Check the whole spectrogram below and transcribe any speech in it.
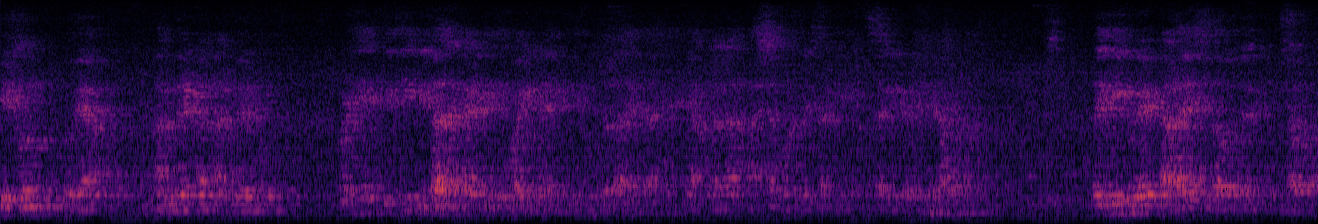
इथून उद्या नांदेडला नांदेड पण हे किती विधायक आहे किती वाईट आहे किती मुदतदायक आहे हे आपल्याला तर ही वेळ टाळायची जबाबदारी तुमच्यावर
